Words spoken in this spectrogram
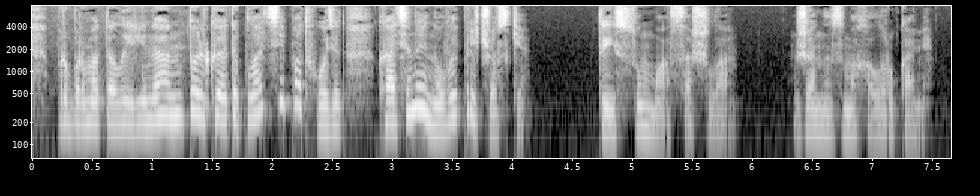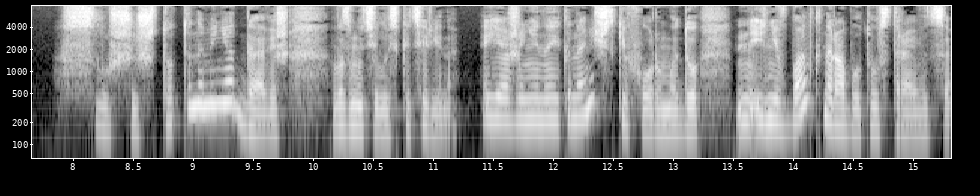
— пробормотала Ирина, — «только это платье подходит Катиной новой прическе». «Ты с ума сошла», — Жанна замахала руками. «Слушай, что ты на меня давишь?» — возмутилась Катерина. «Я же не на экономический форум иду и не в банк на работу устраиваться.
